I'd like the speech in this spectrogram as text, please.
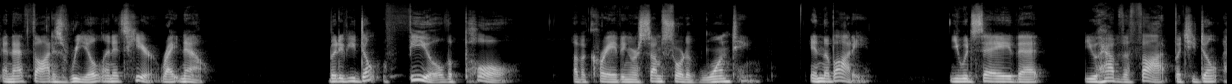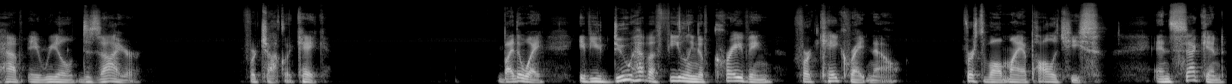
and that thought is real and it's here right now. But if you don't feel the pull of a craving or some sort of wanting in the body, you would say that you have the thought, but you don't have a real desire for chocolate cake. By the way, if you do have a feeling of craving for cake right now, first of all, my apologies. And second,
